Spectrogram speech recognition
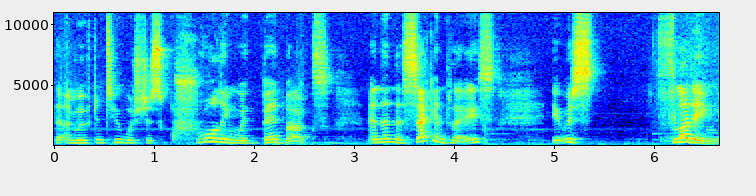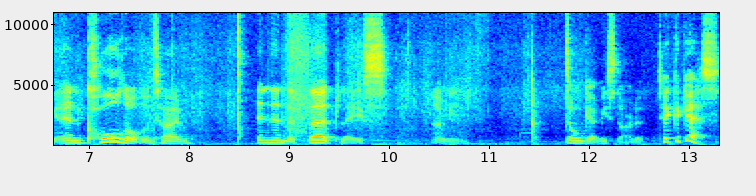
that I moved into was just crawling with bed bugs. And then the second place, it was flooding and cold all the time. And then the third place, I mean, don't get me started. Take a guess.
